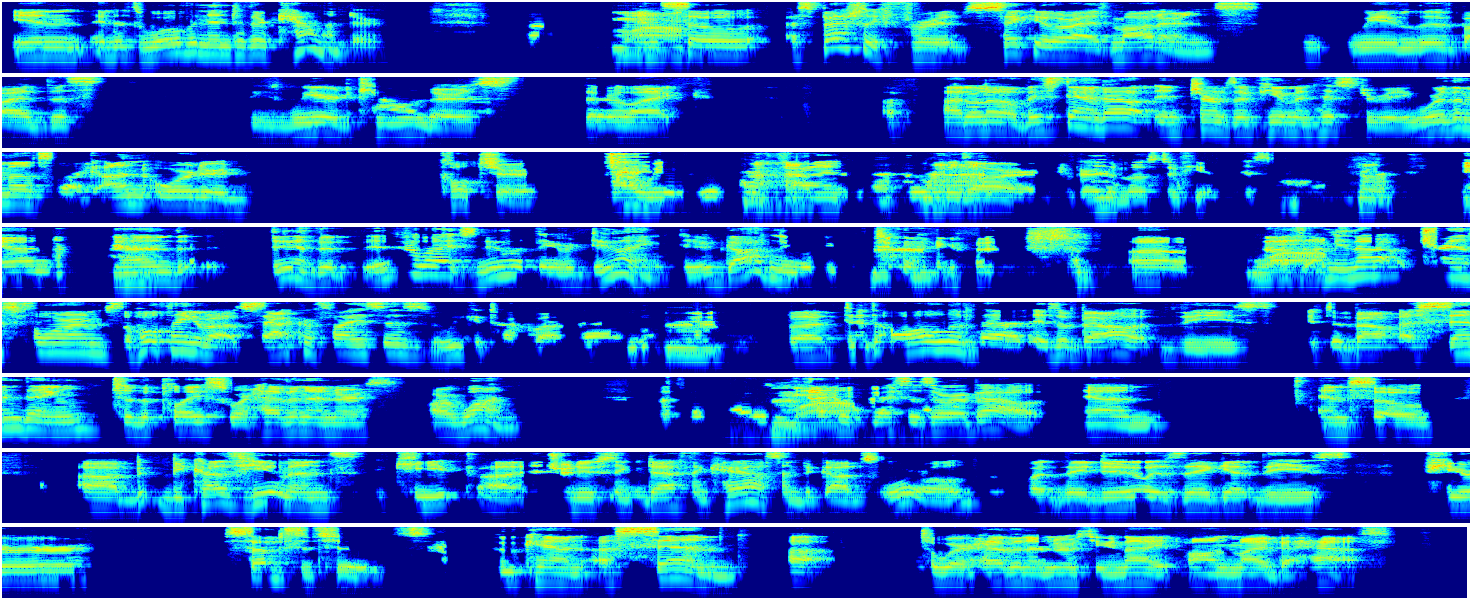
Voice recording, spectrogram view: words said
in and it's woven into their calendar. Wow. And so, especially for secularized moderns, we live by this these weird calendars that are like I don't know. They stand out in terms of human history. We're the most like unordered culture. How we find so bizarre compared to most of human history. And and dude, the Israelites knew what they were doing, dude. God knew what he was doing. um, wow. I mean, that transforms the whole thing about sacrifices. We could talk about that. Mm-hmm. But did all of that is about these. It's about ascending to the place where heaven and earth are one. That's what wow. sacrifices are about. And and so, uh, b- because humans keep uh, introducing death and chaos into God's world, what they do is they get these pure substitutes who can ascend up to where heaven and earth unite on my behalf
